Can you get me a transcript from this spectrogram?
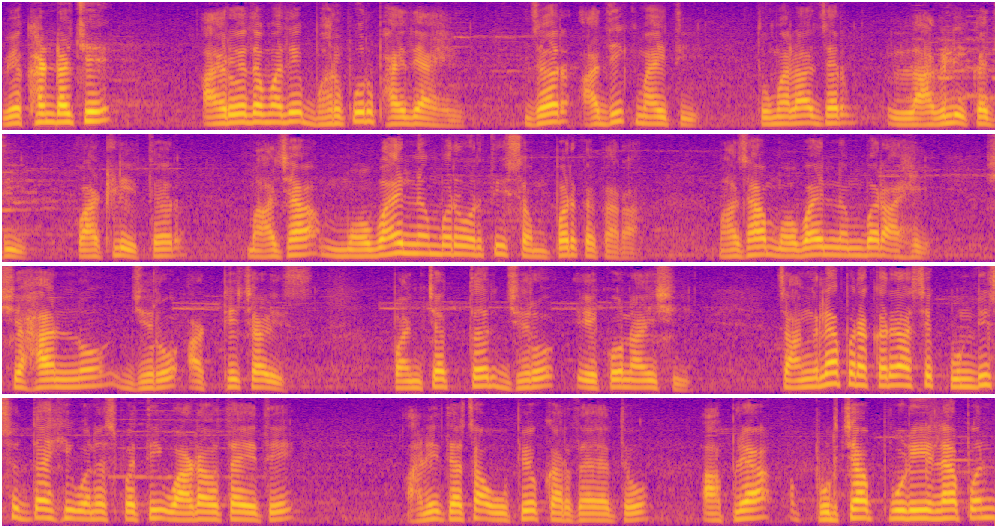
वेखंडाचे आयुर्वेदामध्ये भरपूर फायदे आहेत. जर अधिक माहिती तुम्हाला जर लागली कधी वाटली तर माझ्या मोबाईल नंबरवरती संपर्क करा. माझा मोबाईल नंबर आहे शहाण्णव झिरो अठ्ठेचाळीस पंच्याहत्तर झिरो एकोणऐंशी. चांगल्या प्रकारे असे कुंडीसुद्धा ही वनस्पती वाढवता येते आणि त्याचा उपयोग करता येतो. आपल्या पुढच्या पिढीला पण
